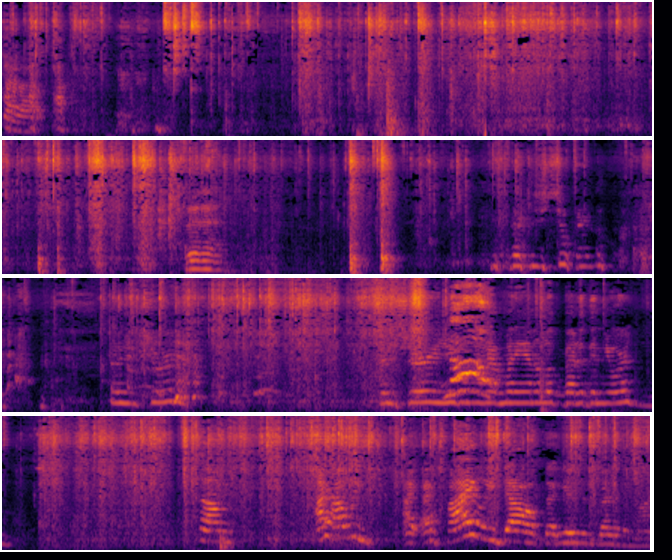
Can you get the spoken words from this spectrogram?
Shut up. Fit. Are you sure? Are you sure? Are you sure you No! don't have money and it look better than yours? Um, I highly, I, I highly doubt that yours is better than mine.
